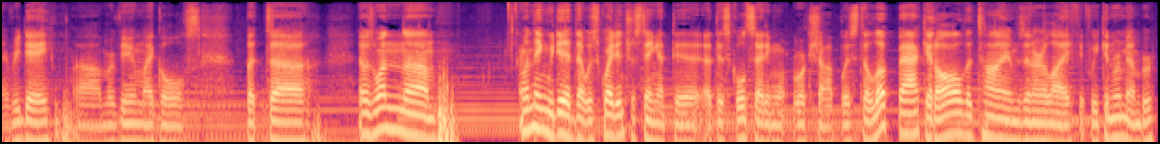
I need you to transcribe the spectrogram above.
every day, um, reviewing my goals. But uh, there was one um, one thing we did that was quite interesting at the at this goal setting w- workshop was to look back at all the times in our life, if we can remember,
